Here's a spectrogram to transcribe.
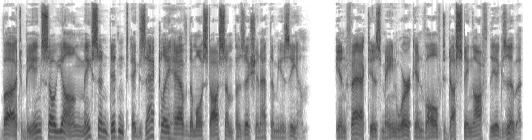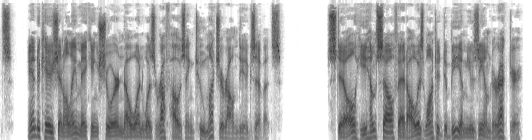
But being so young, Mason didn't exactly have the most awesome position at the museum. In fact, his main work involved dusting off the exhibits, and occasionally making sure no one was roughhousing too much around the exhibits. Still, he himself had always wanted to be a museum director,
